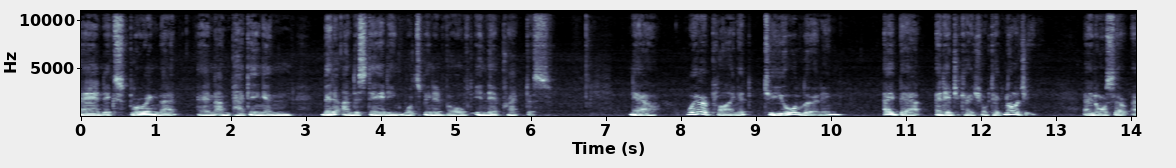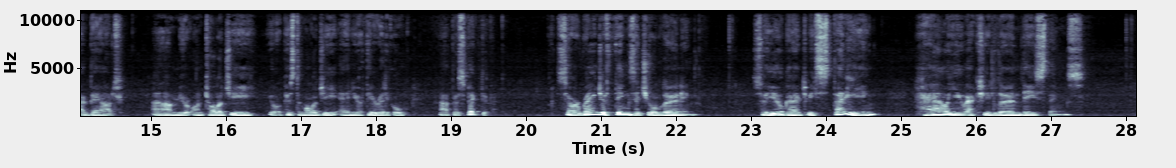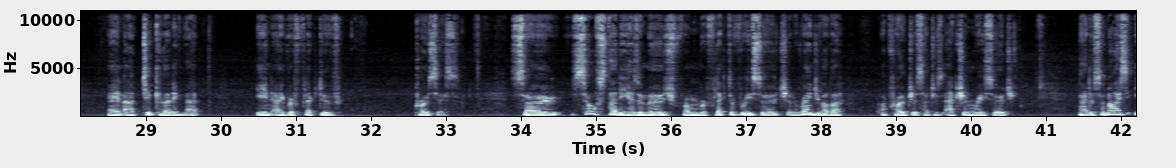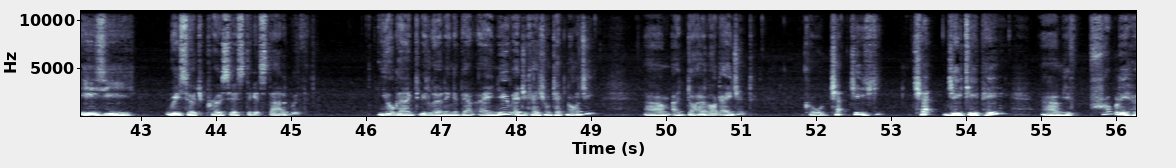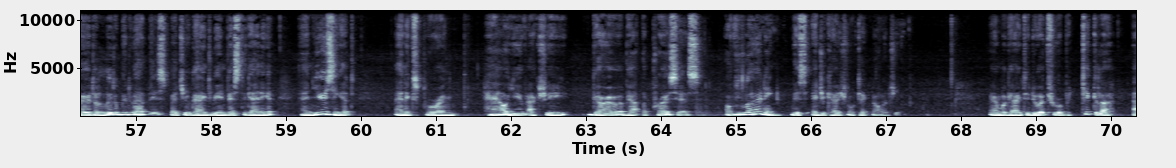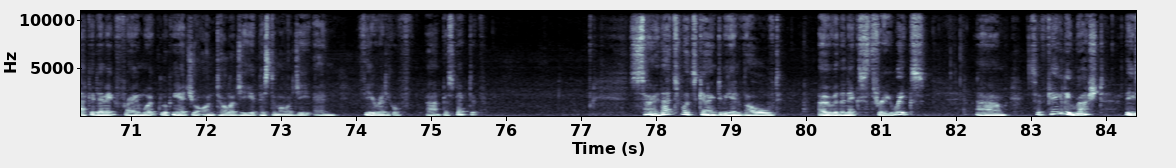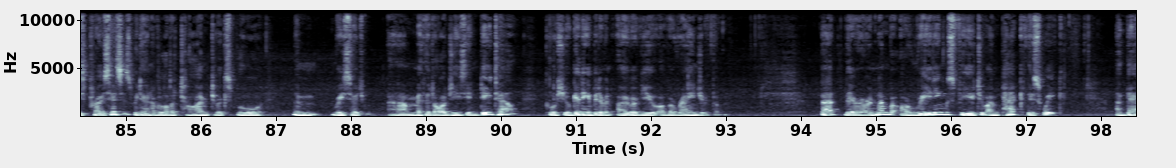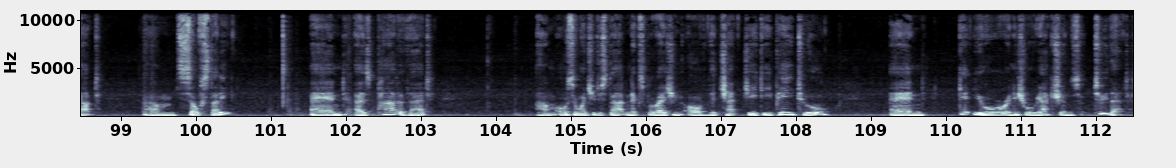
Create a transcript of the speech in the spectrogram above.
and exploring that and unpacking and better understanding what's been involved in their practice. Now, we're applying it to your learning about an educational technology and also about um, your ontology, your epistemology, and your theoretical uh, perspective. So a range of things that you're learning. So you're going to be studying how you actually learn these things and articulating that in a reflective process. So self-study has emerged from reflective research and a range of other approaches such as action research. But it's a nice, easy research process to get started with. You're going to be learning about a new educational technology, um, a dialogue agent called ChatGPT. Um, you've probably heard a little bit about this, but you're going to be investigating it and using it and exploring how you actually go about the process of learning this educational technology. And we're going to do it through a particular academic framework looking at your ontology, epistemology and theoretical uh, perspective. So that's what's going to be involved over the next three weeks. Um, so fairly rushed, these processes. We don't have a lot of time to explore the research um, methodologies in detail. Of course, you're getting a bit of an overview of a range of them. But there are a number of readings for you to unpack this week about um, self-study. And as part of that, um, also want you to start an exploration of the ChatGPT tool and get your initial reactions to that.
